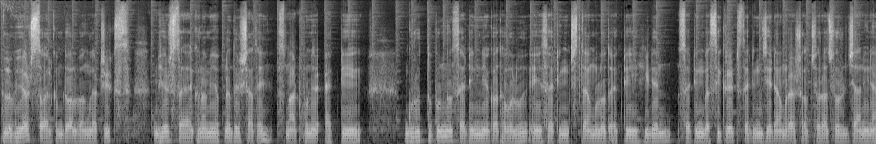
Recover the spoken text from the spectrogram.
Hello viewers welcome to all Bangla tricks viewers এখন আমি আপনাদের সাথে স্মার্টফোনের একটি গুরুত্বপূর্ণ সেটিং নিয়ে কথা বলব। এই সেটিংসটা মূলত একটি হিডেন সেটিং বা সিক্রেট সেটিং যেটা আমরা সচরাচর জানি না।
